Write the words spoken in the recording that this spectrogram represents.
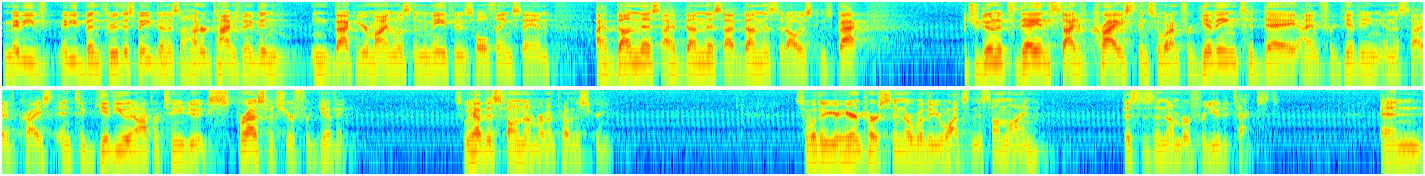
Maybe you've maybe you've been through this. Maybe you've done this a hundred times. Maybe in, in the back of your mind, listening to me through this whole thing, saying, "I have done this. I have done this. I've done this." It always comes back. But you're doing it today in the sight of Christ. And so, what I'm forgiving today, I am forgiving in the sight of Christ. And to give you an opportunity to express what you're forgiving. So, we have this phone number I'm going to put on the screen. So, whether you're here in person or whether you're watching this online, this is a number for you to text. And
